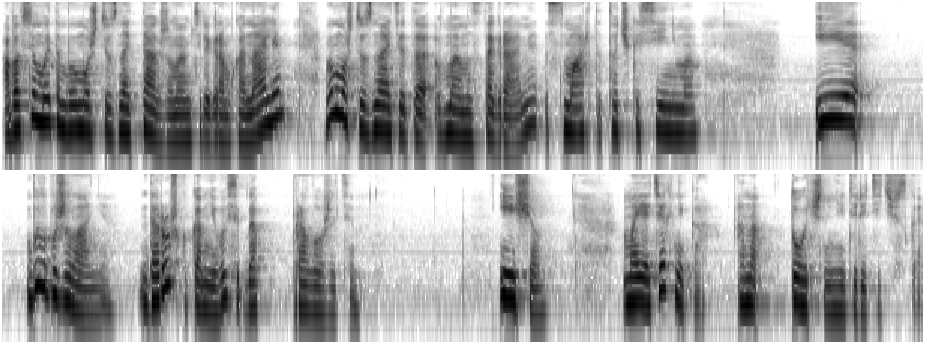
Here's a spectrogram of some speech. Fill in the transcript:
Обо всем этом вы можете узнать также в моем телеграм-канале. Вы можете узнать это в моем инстаграме smart.cinema. И было бы желание, дорожку ко мне вы всегда проложите. И еще, моя техника, она точно не теоретическая.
